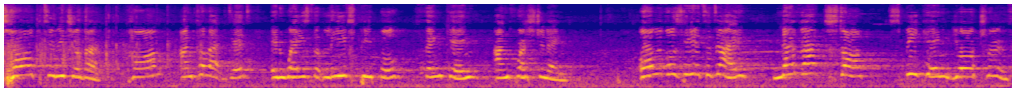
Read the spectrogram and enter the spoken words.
Talk to each other, calm and collected in ways that leaves people thinking and questioning. All of us here today, never stop speaking your truth.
